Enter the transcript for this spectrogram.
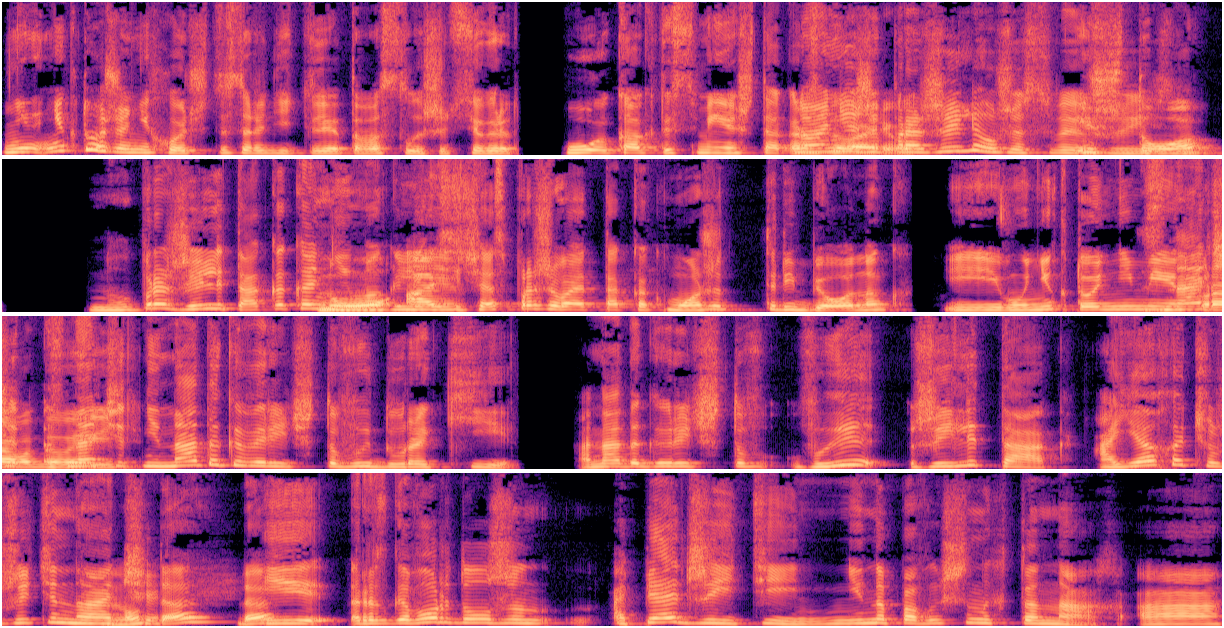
Никто же не хочет из родителей этого слышать. Все говорят, ой, как ты смеешь так Но разговаривать. они же прожили уже свою И жизнь. что? Ну, прожили так, как они Ну, могли. А сейчас проживает так, как может ребенок, и ему никто не имеет значит, права говорить. Значит, не надо говорить, что вы дураки, а надо говорить, что вы жили так, а я хочу жить иначе. Ну да, да. И разговор должен опять же идти не на повышенных тонах, а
